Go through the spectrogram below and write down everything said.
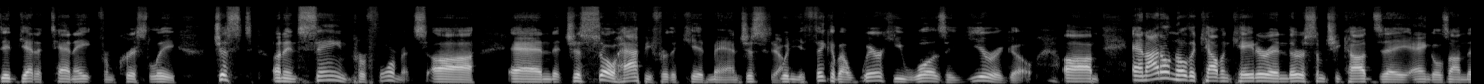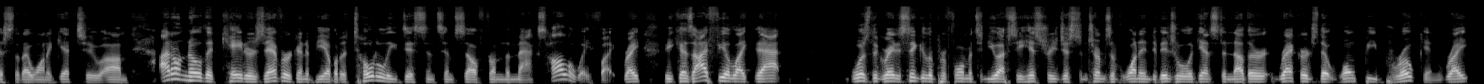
did get a 10-8 from Chris Lee. Just an insane performance. Uh, and just so happy for the kid, man. Just yeah. when you think about where he was a year ago. Um, and I don't know that Calvin Kattar, and there's some Chikadze angles on this that I want to get to. Um, I don't know that Kattar's ever going to be able to totally distance himself from the Max Holloway fight, right? Because I feel like that was the greatest singular performance in UFC history, just in terms of one individual against another, records that won't be broken, right?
